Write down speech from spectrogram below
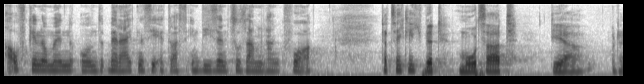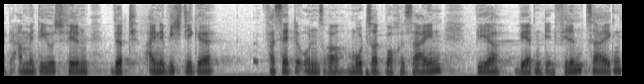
aufgenommen und bereiten Sie etwas in diesem Zusammenhang vor? Tatsächlich wird Mozart, der oder der Amadeus-Film, wird eine wichtige Facette unserer Mozart-Woche sein. Wir werden den Film zeigen,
